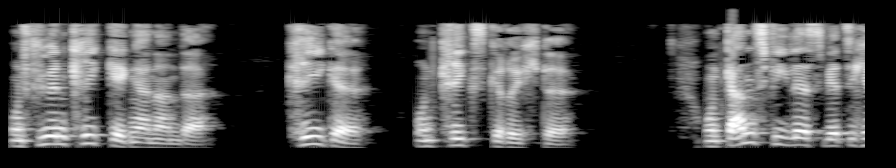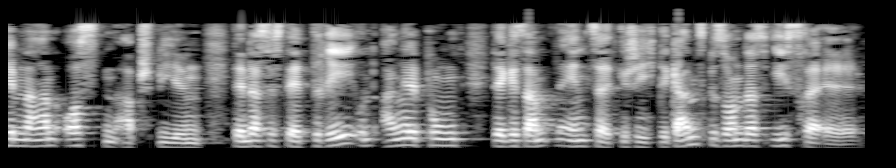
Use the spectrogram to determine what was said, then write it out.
und führen Krieg gegeneinander. Kriege und Kriegsgerüchte. Und ganz vieles wird sich im Nahen Osten abspielen, denn das ist der Dreh- und Angelpunkt der gesamten Endzeitgeschichte, ganz besonders Israel.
